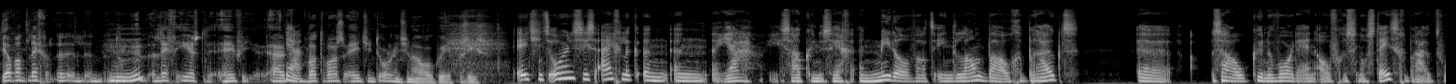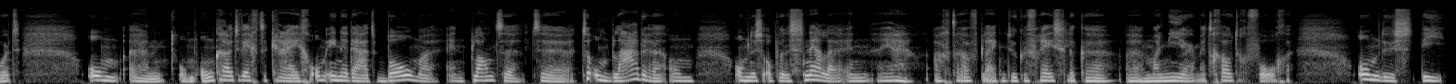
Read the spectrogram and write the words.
ja want leg, eh, eh, doe- leg eerst even uit, Mhm. Ja. wat was Agent Orange nou ook weer precies? Agent Orange is eigenlijk een, een, ja, je zou kunnen zeggen, een middel wat in de landbouw gebruikt zou kunnen worden en overigens nog steeds gebruikt wordt. Om, ehm, om onkruid weg te krijgen, om inderdaad bomen en planten te, te ontbladeren. Om, om dus op een snelle en ja, achteraf blijkt natuurlijk een vreselijke eh, manier met grote gevolgen. Om dus die,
